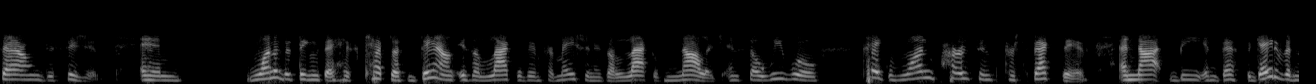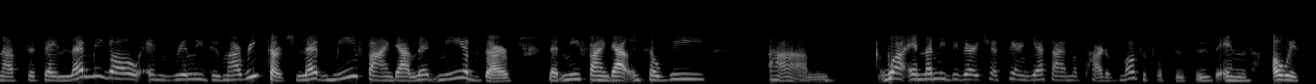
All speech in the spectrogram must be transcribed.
sound decisions. And one of the things that has kept us down is a lack of information, is a lack of knowledge. And so we will take one person's perspective and not be investigative enough to say, let me go and really do my research. Let me find out. Let me observe. Let me find out. And so we um, well, and let me be very transparent. Yes, I am a part of multiple SUSUs and always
